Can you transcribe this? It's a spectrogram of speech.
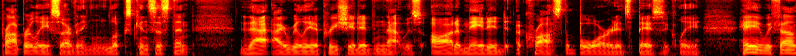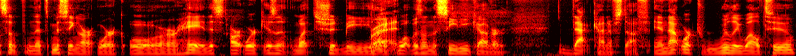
properly so everything looks consistent. That I really appreciated, and that was automated across the board. It's basically, hey, we found something that's missing artwork, or hey, this artwork isn't what should be like what was on the CD cover that kind of stuff. And that worked really well too.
